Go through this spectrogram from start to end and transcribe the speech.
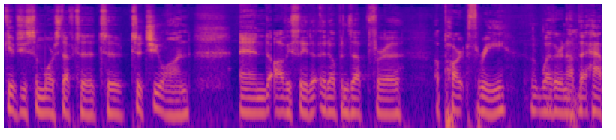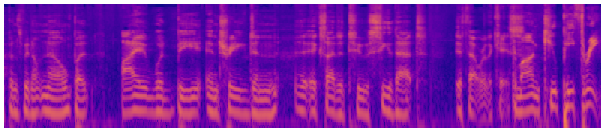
gives you some more stuff to to to chew on. And obviously, it, it opens up for a, a part three. Whether or not that happens, we don't know. But I would be intrigued and excited to see that if that were the case. come on qp3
